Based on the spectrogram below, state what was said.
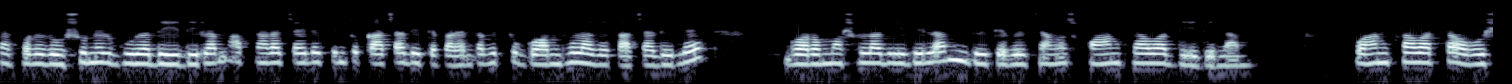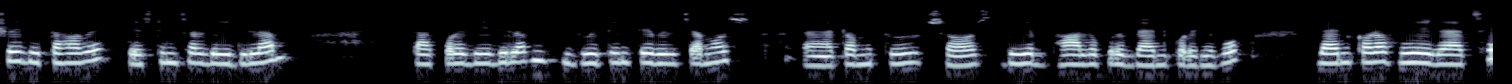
তারপরে রসুনের গুঁড়া দিয়ে দিলাম। আপনারা চাইলে কিন্তু কাঁচা দিতে পারেন, তবে একটু গন্ধ লাগে কাঁচা দিলে। গরম মশলা দিয়ে দিলাম। দুই টেবিল চামচ কর্নফ্লাওয়ার দিয়ে দিলাম। কর্নফ্লাওয়ারটা অবশ্যই দিতে হবে। টেস্টিং সল্ট দিয়ে দিলাম। তারপরে দিয়ে দিলাম দুই তিন টেবিল চামচ টমেটোর সস দিয়ে ভালো করে ব্ল্যান্ড করে নেব। ব্ল্যান্ড করা হয়ে গেছে।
